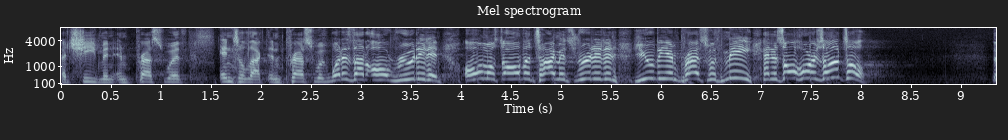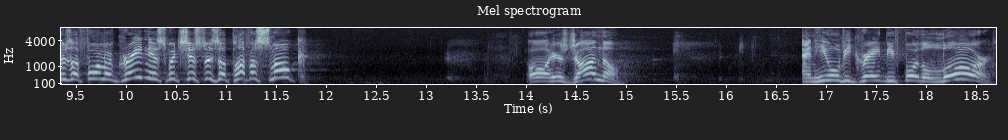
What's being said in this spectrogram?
achievement, impressed with intellect, impressed with what is that all rooted in? Almost all the time it's rooted in you be impressed with me, and it's all horizontal. There's a form of greatness which just is a puff of smoke. Oh, here's John though. And he will be great before the Lord.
